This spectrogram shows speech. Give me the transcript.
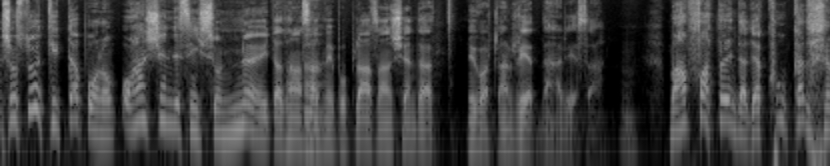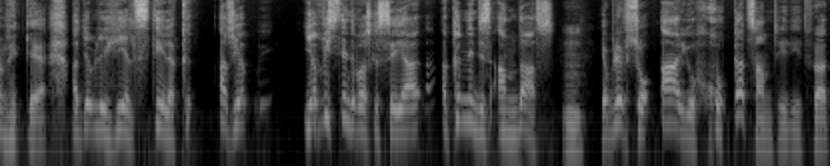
så stod jag och tittade på honom och han kände sig så nöjd att han har satt mig på plats. Han kände att nu vart han rädd den här resan. Men han fattade inte att jag kokade så mycket att jag blev helt. Jag, ku- alltså jag, jag visste inte vad jag skulle säga, jag kunde inte ens andas. Jag blev så arg och chockad samtidigt för att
